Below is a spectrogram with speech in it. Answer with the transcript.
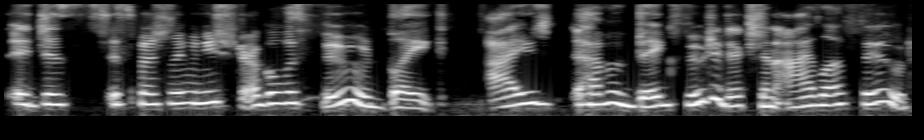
it just, especially when you struggle with food, like, I have a big food addiction. I love food.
